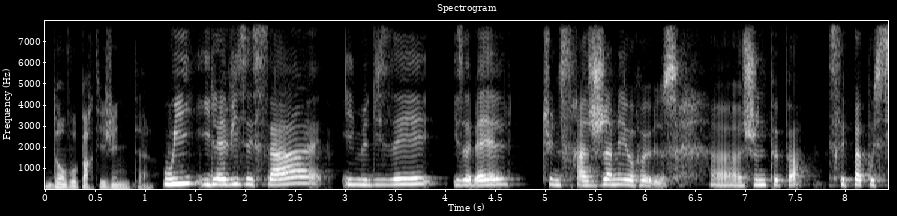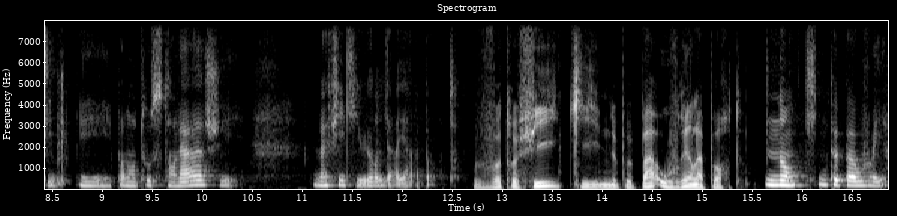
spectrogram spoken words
dans vos parties génitales. Oui, il a visé ça. Il me disait, Isabelle, tu ne seras jamais heureuse. Euh, je ne peux pas. C'est pas possible. Et pendant tout ce temps-là, j'ai ma fille qui hurle derrière la porte. Votre fille qui ne peut pas ouvrir la porte Non, qui ne peut pas ouvrir.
